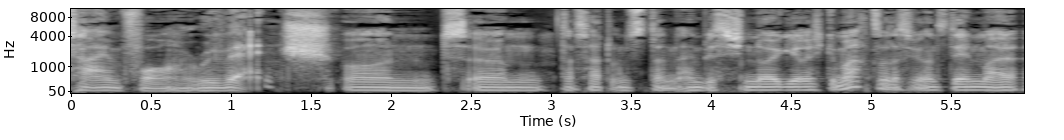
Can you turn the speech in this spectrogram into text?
Time for Revenge. Und ähm, das hat uns dann ein bisschen neugierig gemacht, so dass wir uns den mal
